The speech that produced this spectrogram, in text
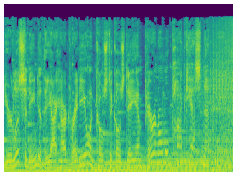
You're listening to the iHeartRadio and Coast to Coast AM Paranormal Podcast Network.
